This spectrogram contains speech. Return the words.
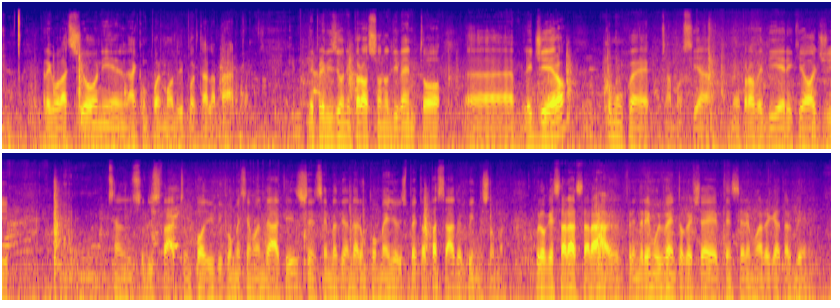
regolazioni e anche un po' il modo di portare la barca. Le previsioni però sono di vento eh, leggero, comunque diciamo, sia nelle prove di ieri che oggi mm, siamo soddisfatti un po' di, di, come siamo andati, sembra di andare un po' meglio rispetto al passato e quindi insomma quello che sarà sarà, prenderemo il vento che c'è e penseremo a regata al bene.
